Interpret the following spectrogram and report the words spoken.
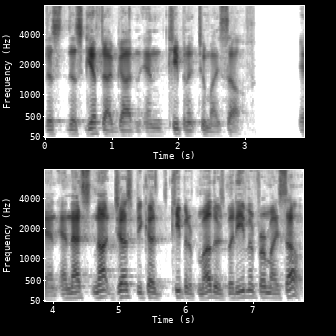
this this gift I've gotten and keeping it to myself. And and that's not just because keeping it from others, but even for myself.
